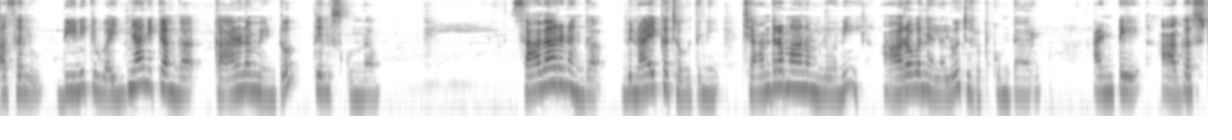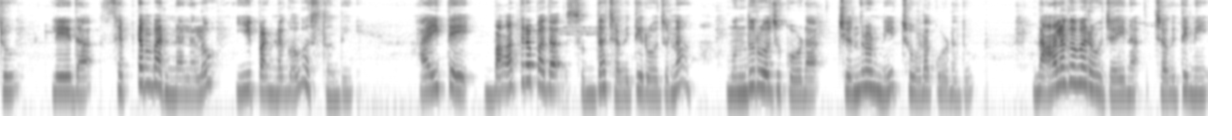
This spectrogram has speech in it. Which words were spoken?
అసలు దీనికి వైజ్ఞానికంగా కారణమేంటో తెలుసుకుందాం. సాధారణంగా వినాయక చవితిని చాంద్రమానంలోని ఆరవ నెలలో జరుపుకుంటారు. అంటే ఆగస్టు లేదా సెప్టెంబర్ నెలలో ఈ పండగ వస్తుంది. అయితే భాద్రపద శుద్ధ చవితి రోజున ముందు రోజు కూడా చంద్రుణ్ణి చూడకూడదు. నాలుగవ రోజైన చవితిని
